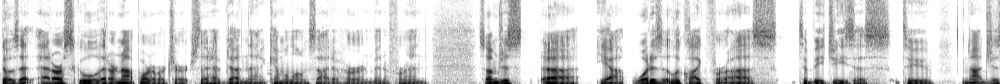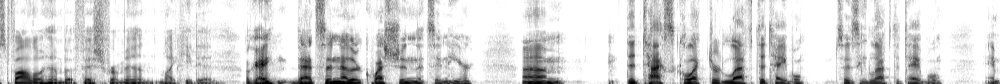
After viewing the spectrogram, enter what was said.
those at, at our school that are not part of our church that have done that come alongside of her and been a friend so i'm just uh, yeah what does it look like for us to be jesus to not just follow him but fish for men like he did Okay, that's another question that's in here. Um, the tax collector left the table. Says he left the table and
